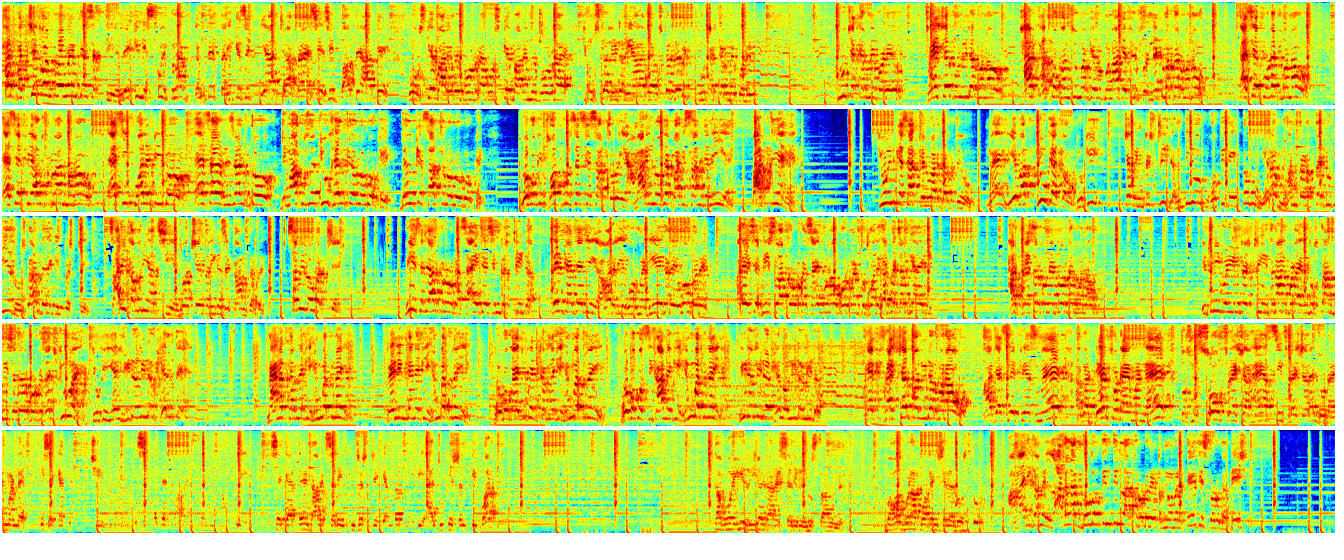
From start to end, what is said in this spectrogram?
हर बच्चे को एम्प्लॉयमेंट दे सकती है, लेकिन इसको इतना गंदे तरीके से किया जाता है, ऐसी ऐसी बातें आके वो उसके बारे में बोल रहा है, वो उसके बारे में बोल रहा है, कि उसका लीडर यहाँ आ जाए उसका लीडर क्यों चक्कर में पड़े क्यों चक्कर में पड़े हो? फ्रेशर को लीडर बनाओ, हर घर को कंज्यूमर के बना के फिर नेटवर्कर बनाओ, ऐसे प्रोडक्ट बनाओ। ऐसे पे आउट प्लान बनाओ, ऐसी क्वालिटी दो, ऐसा रिज़ल्ट दो। दिमाग से क्यों खेलते हो लोगों के? दिल के साथ चलो लोगों के। लोगों की थॉट प्रोसेस के साथ चलो। ये हमारे लोग हैं, पाकिस्तान के नहीं है, भारतीय हैं। क्यों इनके साथ खिलवाड़ करते हो? मैं ये बात क्यों कहता हूँ? क्योंकि जब इंडस्ट्री गंदी हो, होती देखता हूँ तो मेरा मन तड़पता है, क्योंकि ये रोज़गार देने की इंडस्ट्री सारी कंपनियाँ अच्छी है, जो अच्छे तरीके से काम कर रहे हैं। सभी लोग अच्छे हैं। बीस हज़ार करोड़ का साइज़ है इस इंडस्ट्री का। फिर कहते हैं, जी, हमारे लिए गवर्नमेंट ये करे, वो करे। अरे, इसे बीस लाख करोड़ का साइज़ बनाओ गवर्नमेंट तो तुम्हारे घर पे चल के आएगी। हर प्रेशर को नेटवर्कर बनाओ। इतनी बड़ी इंडस्ट्री इतना बड़ा हिंदुस्तान बीस हज़ार करोड़ का साइज़ क्यों है? क्योंकि ये लीडर लीडर खेलते हैं। मेहनत करने की हिम्मत नहीं ट्रेनिंग देने की हिम्मत नहीं, लोगों को एजुकेट करने की हिम्मत नहीं, लोगों को सिखाने की हिम्मत नहीं। लीडर लीडर खेलो लीडर लीडर फ्रेशर को लीडर बनाओ। आज एसलीपीएस में अगर डेढ़ सौ डायमंड है तो उसमें सौ फ्रेशर है, अस्सी फ्रेशर है जो डायमंड है। इसे कहते हैं इसे कहते हैं डायरेक्ट सेलिंग इसे कहते हैं डायरेक्ट सेलिंग इंडस्ट्री के अंदर एजुकेशन की वर्थ तब होगी रियल डायरेक्ट सेलिंग हिंदुस्तान में। बहुत बड़ा पोटेंशियल है दोस्तों। अमेरिका में लाख लाख, दो दो तीन तीन लाख करोड़ का टर्नओवर है, तैतीस करोड़ का देश।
